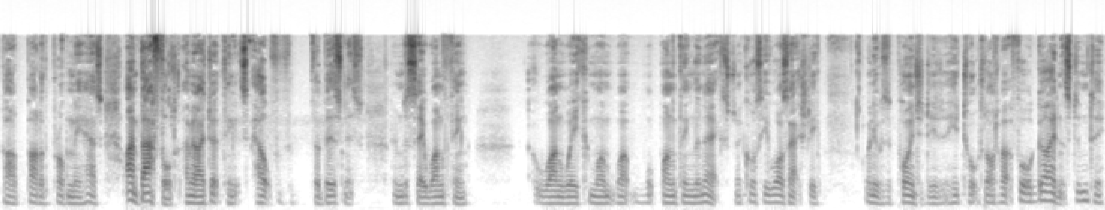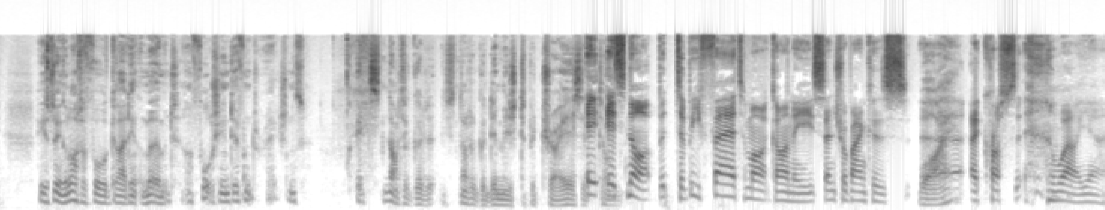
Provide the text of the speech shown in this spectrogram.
part part of the problem he has. I'm baffled. I mean, I don't think it's helpful for, for business for him to say one thing one week and one, one one thing the next. And of course, he was actually when he was appointed, he, he talked a lot about forward guidance, didn't he? He's doing a lot of forward guiding at the moment, unfortunately, in different directions. It's not a good. It's not a good image to portray, is it? it it's not. But to be fair to Mark Carney, central bankers uh, why uh, across. well, yeah,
